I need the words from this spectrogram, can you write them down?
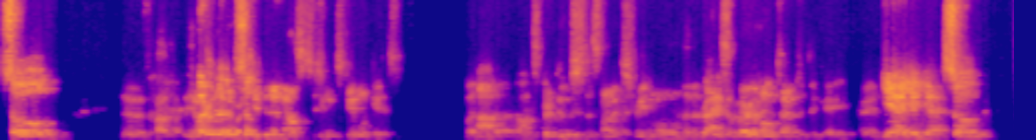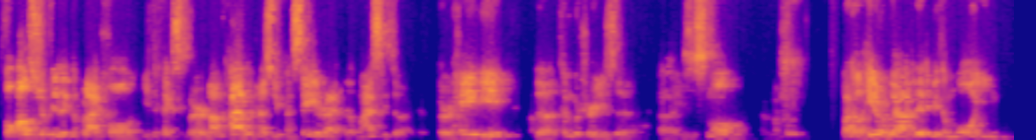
So. The, you know, but, but, so, you did analysis using extreme case. But ah, uh, ah. it's produced, it's not extreme then it right. takes a very long time to decay, right? Yeah, yeah, yeah. So for astrophysical black hole, it takes a very long time. As you can see, right, the mass is uh, very heavy, the temperature is uh, is small. But here we are a little bit more in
